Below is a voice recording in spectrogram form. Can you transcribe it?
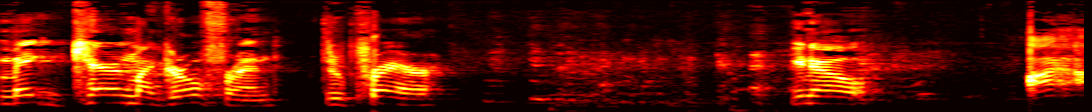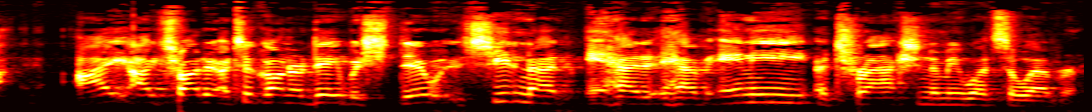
make Karen my girlfriend through prayer, you know, I, I, tried to, I took on her date, but she, there, she did not had, have any attraction to me whatsoever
